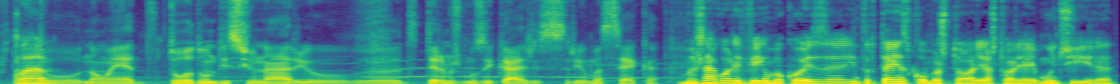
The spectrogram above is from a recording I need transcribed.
Portanto, claro. não é de todo um dicionário uh, de termos musicais, isso seria uma seca. Mas já agora vem uma coisa, entretém-se com uma história, a história é muito gira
